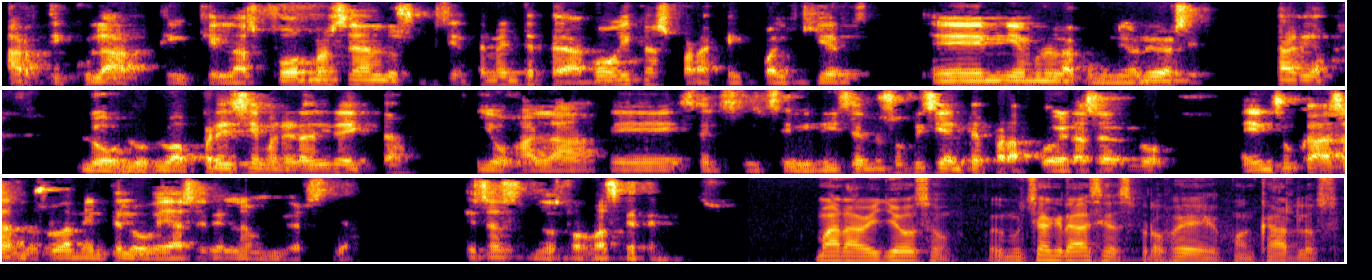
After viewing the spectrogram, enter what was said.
articular en que las formas sean lo suficientemente pedagógicas para que cualquier eh, miembro de la comunidad universitaria lo, lo, lo aprecie de manera directa y ojalá eh, se sensibilice lo suficiente para poder hacerlo en su casa, no solamente lo vea hacer en la universidad. Esas son las formas que tenemos. Maravilloso. Pues muchas gracias, profe Juan Carlos.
